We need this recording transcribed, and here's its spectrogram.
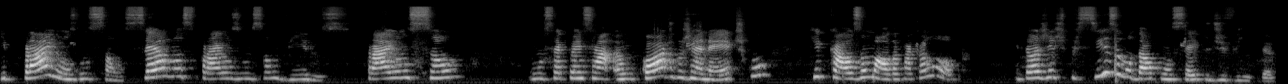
E prions não são células, prions não são vírus. Prions são um sequência, um código genético que causa o mal da vaca louca. Então a gente precisa mudar o conceito de vida,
